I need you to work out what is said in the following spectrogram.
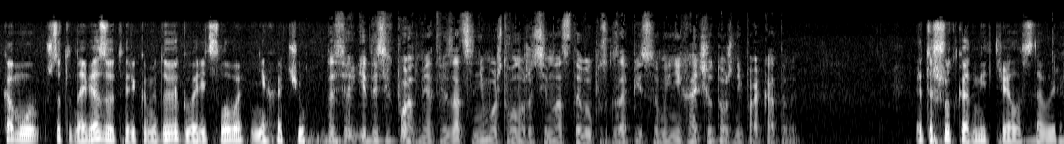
кому что-то навязывают, рекомендую говорить слово «не хочу». Да Сергей до сих пор от меня отвязаться не может. Вон уже 17 выпуск записываем. И не хочу, тоже не прокатывает. Это шутка от Дмитрия Лостовыря.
